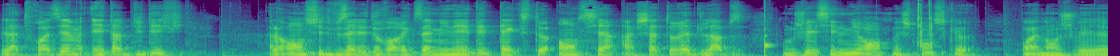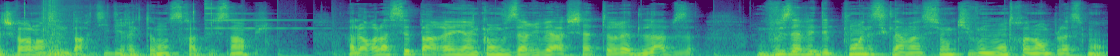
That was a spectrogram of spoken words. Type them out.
la troisième étape du défi. Alors ensuite, vous allez devoir examiner des textes anciens à Red Labs. Donc je vais essayer de m'y rendre, mais je pense que... Ouais non, je vais, je vais relancer une partie directement, ce sera plus simple. Alors là, c'est pareil, hein, quand vous arrivez à Shattered Labs, vous avez des points d'exclamation qui vous montrent l'emplacement.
